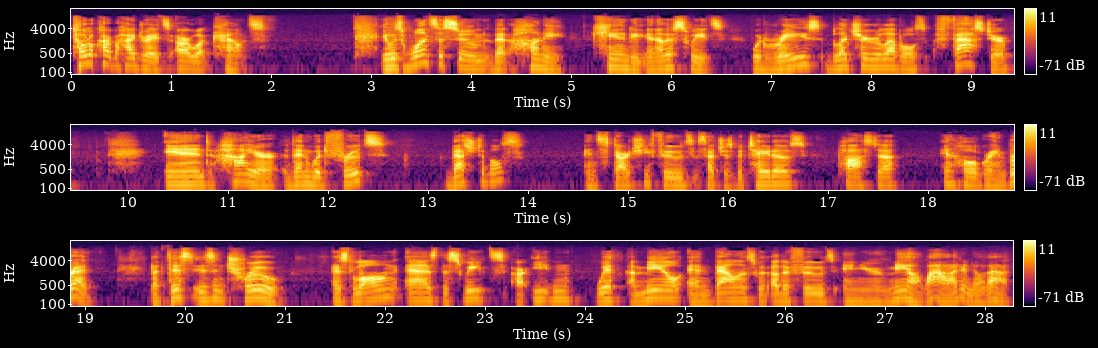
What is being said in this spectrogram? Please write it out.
Total carbohydrates are what counts. It was once assumed that honey, candy, and other sweets would raise blood sugar levels faster and higher than would fruits, vegetables, and starchy foods such as potatoes, pasta, and whole grain bread. But this isn't true. As long as the sweets are eaten with a meal and balanced with other foods in your meal. Wow, I didn't know that.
